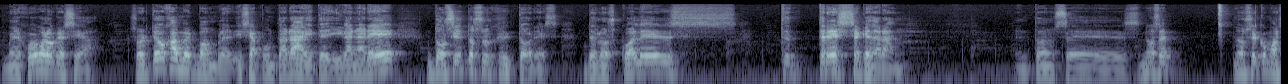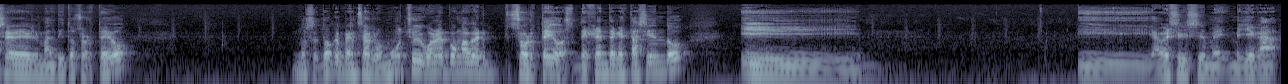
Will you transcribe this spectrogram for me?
Me juego lo que sea. Sorteo Humble Bumble y se apuntará y, ganaré 200 suscriptores, de los cuales 3 se quedarán. Entonces, no sé, no sé cómo hacer el maldito sorteo. No sé, tengo que pensarlo mucho. Igual me pongo a ver sorteos de gente que está haciendo y y a ver si se me, llega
